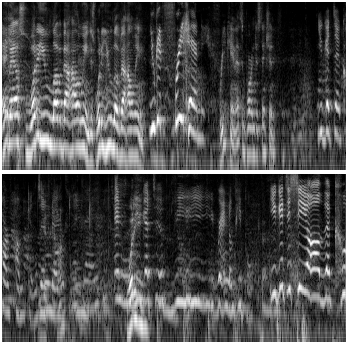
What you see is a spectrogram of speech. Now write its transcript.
Anybody else? What do you love about Halloween? Just what do you love about Halloween? You get free candy. Free candy. That's an important distinction. You get to carve pumpkins You and carved and What do you you- get to be random people. You get to see all the cool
